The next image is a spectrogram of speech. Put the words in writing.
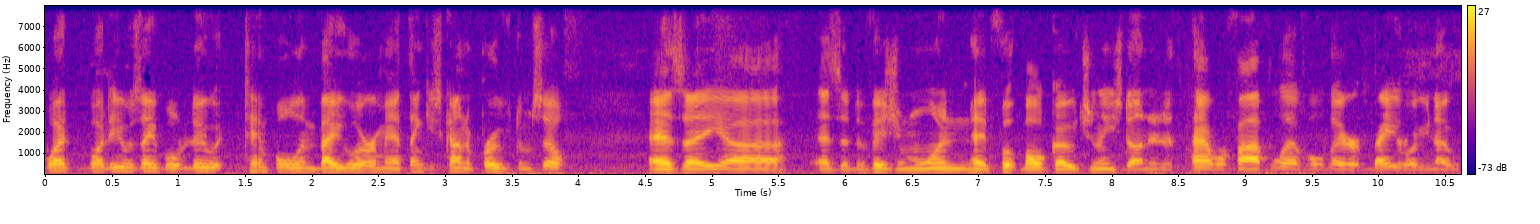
what what he was able to do at Temple and Baylor. I mean, I think he's kind of proved himself as a uh, as a Division One head football coach, and he's done it at the Power Five level there at Baylor. You know,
